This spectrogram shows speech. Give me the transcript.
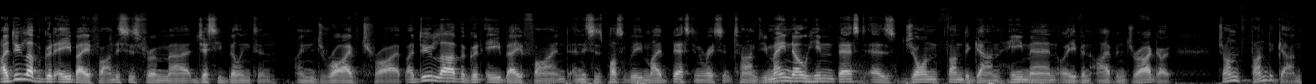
I do love a good eBay find. This is from uh, Jesse Billington in Drive Tribe. I do love a good eBay find, and this is possibly my best in recent times. You may know him best as John Thundergun, He-Man, or even Ivan Drago. John Thundergun?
